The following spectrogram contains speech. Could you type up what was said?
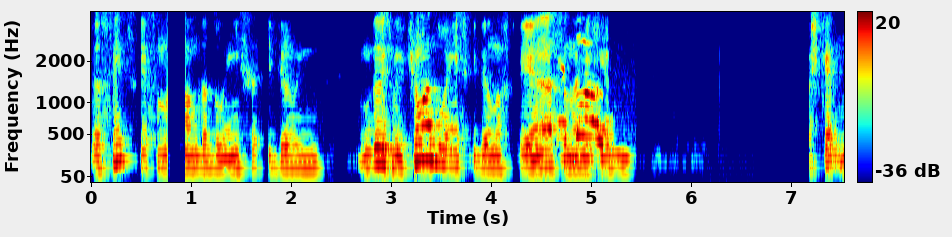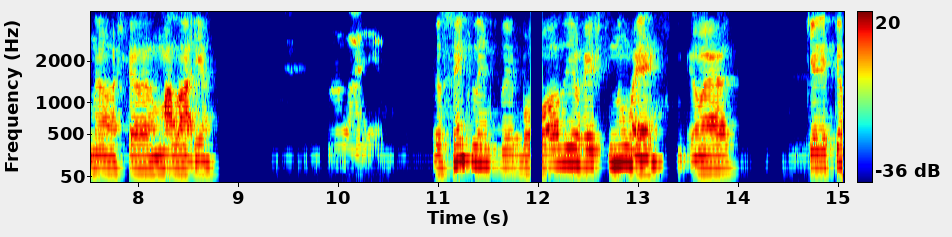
Eu sempre esqueço o nome da doença que deu em, em 2000. Tinha uma doença que deu nas crianças é na região. Acho que é, não, acho que era malária. Malária. Eu sempre lembro do ebola e eu vejo que não é. é uma, que ele tem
